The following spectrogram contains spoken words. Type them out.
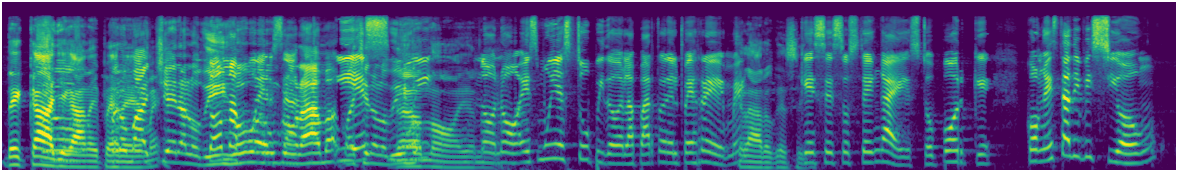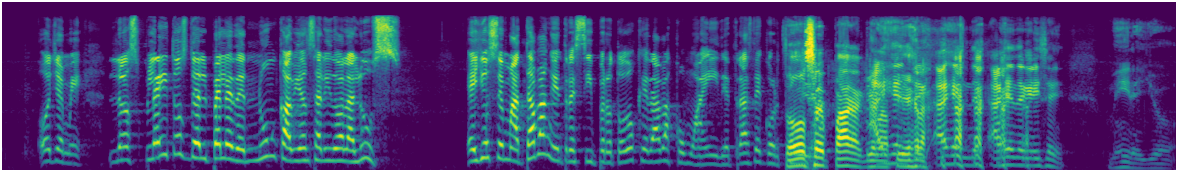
de calle gana el PRM. Pero Machena lo dijo en un programa. Machena lo dijo. No, no, no, Es muy estúpido de la parte del PRM. Claro que sí. Que se sostenga esto. Porque con esta división, óyeme, los pleitos del PLD nunca habían salido a la luz. Ellos se mataban entre sí, pero todo quedaba como ahí, detrás de cortina. Todo se paga aquí en la tierra. Hay gente, hay gente que dice, mire, yo,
